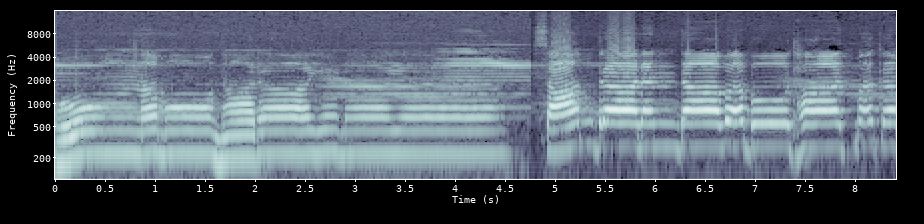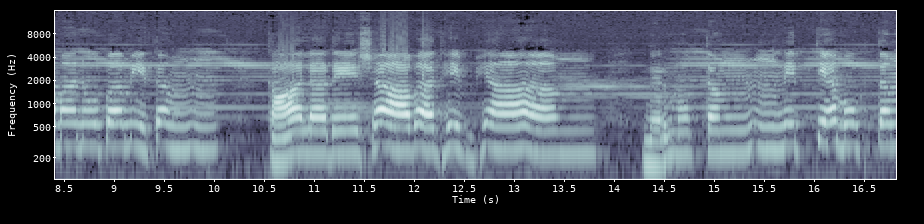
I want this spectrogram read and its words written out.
ॐ नमो नारायणाय सान्द्रानन्दावबोधात्मकमनुपमितं कालदेशावधिभ्यां निर्मुक्तं नित्यमुक्तं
